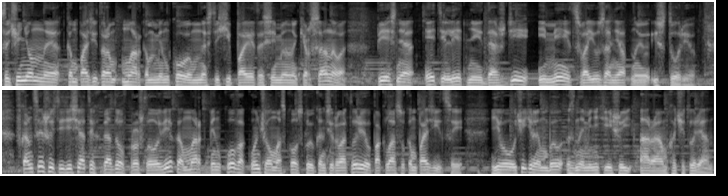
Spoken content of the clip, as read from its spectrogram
Сочиненная композитором Марком Минковым на стихи поэта Семена Кирсанова, Песня «Эти летние дожди» имеет свою занятную историю. В конце 60-х годов прошлого века Марк Бенков окончил Московскую консерваторию по классу композиции. Его учителем был знаменитейший Арам Хачатурян.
